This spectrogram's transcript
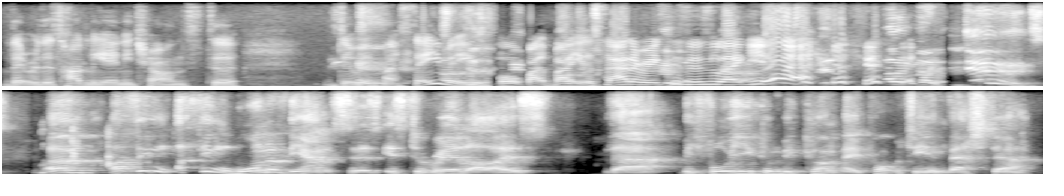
there there's hardly any chance to do it by saving or by, by your salary because it's like yeah oh, dudes um, i think i think one of the answers is to realize that before you can become a property investor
